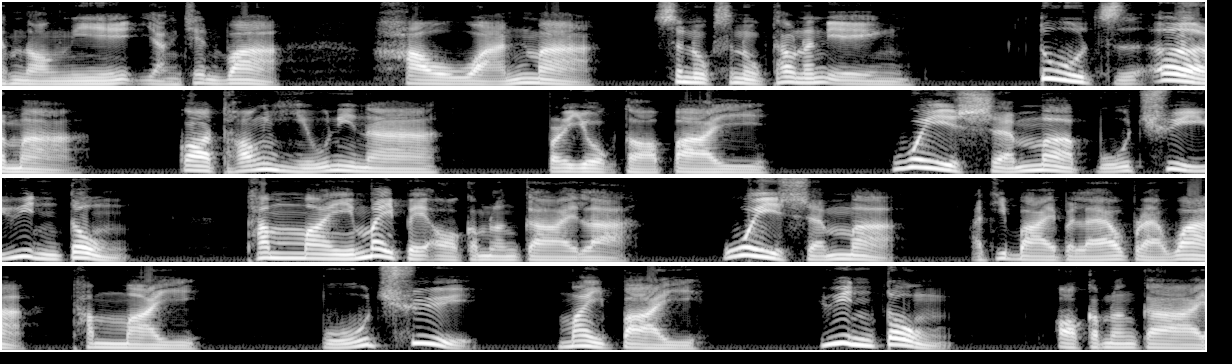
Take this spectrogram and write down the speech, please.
ทำนองนี้ อย่างเช่นว่าเฮาหวานมา สนุกสนุกเท่านั้นเอง ตู้จื่อเอ่อมา ก็ท้องหิวนี่นา ประโยคต่อไป为什么不去运动ทำไมไม่ไปออกกำลังกายล่ะ为什么อธิบายไปแล้วแปลว่าทำไม不去ไม่ไป运动ออกกำลังกาย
